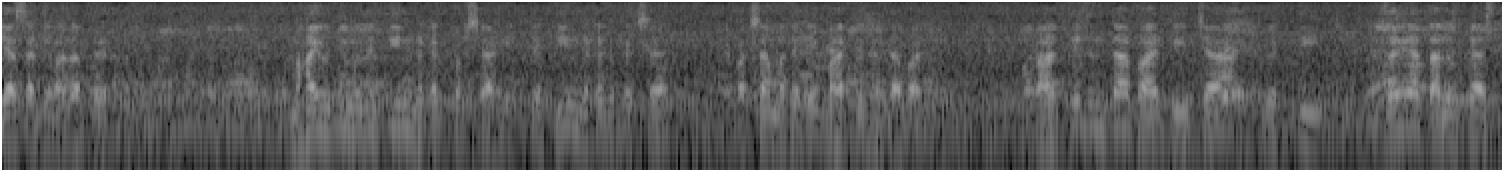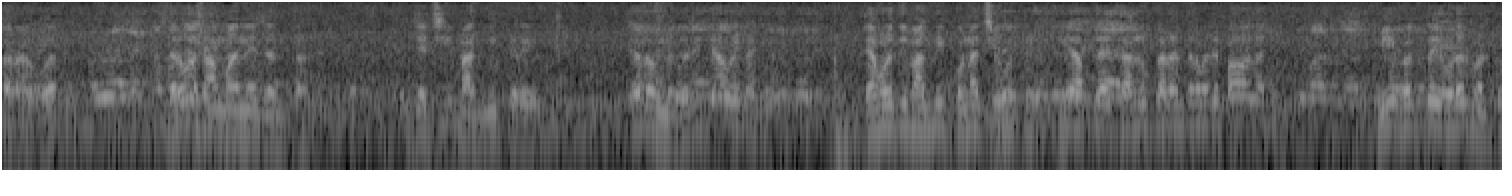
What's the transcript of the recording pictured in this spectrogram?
यासाठी माझा प्रयत्न आहे. महायुतीमध्ये तीन घटक पक्ष आहेत. त्या तीन घटकपेक्षा पक्षामध्ये एक भारतीय जनता पार्टी. भारतीय जनता पार्टीच्या व्यक्ती जर या तालुक्या स्तरावर सर्वसामान्य जनता ज्याची मागणी करेल त्याला उमेदवारी द्यावी लागेल. त्यामुळे ती मागणी कोणाची होते हे आपल्या चालू कालांतरामध्ये पाहावं लागेल. मी फक्त एवढंच म्हणतो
